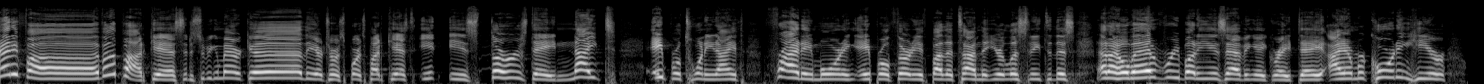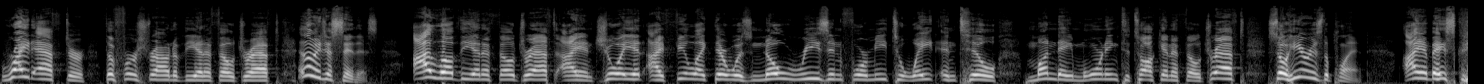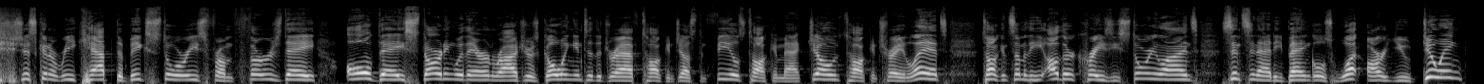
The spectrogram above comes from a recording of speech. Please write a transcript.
385 of the podcast. Is Sweeping America, the Aaron Torres Sports Podcast. It is Thursday night, April 29th, Friday morning, April 30th, by the time that you're listening to this. And I hope everybody is having a great day. I am recording here right after the first round of the NFL draft. And let me just say this. I love the NFL draft. I enjoy it. I feel like there was no reason for me to wait until Monday morning to talk NFL draft. So here is the plan. I am basically just going to recap the big stories from Thursday all day, starting with Aaron Rodgers, going into the draft, talking Justin Fields, talking Mac Jones, talking Trey Lance, talking some of the other crazy storylines. Cincinnati Bengals, what are you doing?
